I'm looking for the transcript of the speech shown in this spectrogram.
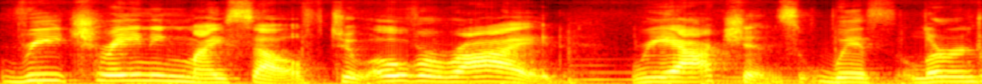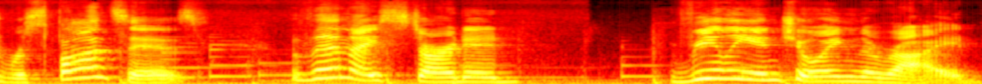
retraining myself to override reactions with learned responses, then I started really enjoying the ride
